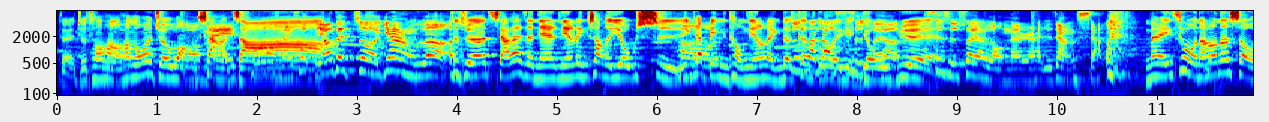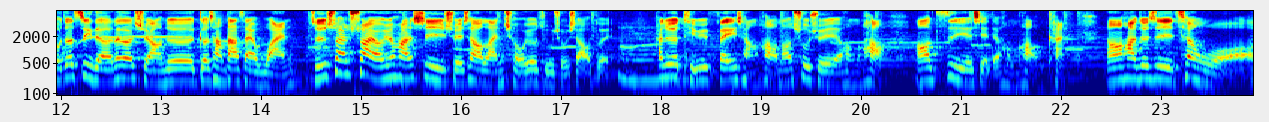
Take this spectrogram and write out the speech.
对，就通常他们会觉得往下扎，没错，不要再这样了就。觉得夹带着年年龄上的优势，嗯应该比你同年龄的更多了一点优越。四十岁的老男人还是这样想。没错，然后那时候我就记得那个学长就是歌唱大赛完，只是算帅哦，因为他是学校篮球又足球校队，他就是体育非常好，然后数学也很好，然后字也写得很好看，然后他就是趁我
